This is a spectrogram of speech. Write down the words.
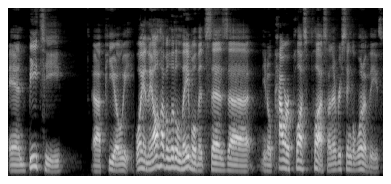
and BT uh, PoE. Boy, and they all have a little label that says, uh, you know, Power Plus Plus on every single one of these.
